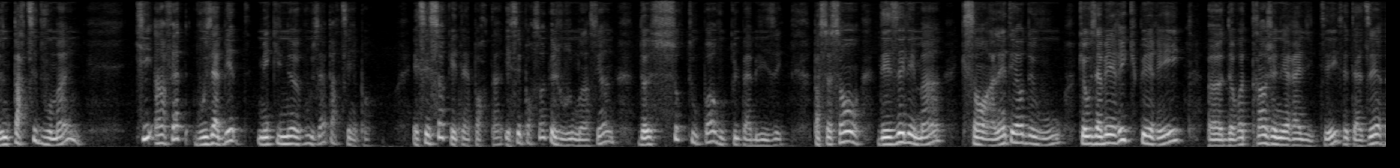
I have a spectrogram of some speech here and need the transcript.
d'une partie de vous-même, qui en fait vous habite, mais qui ne vous appartient pas. Et c'est ça qui est important. Et c'est pour ça que je vous mentionne de surtout pas vous culpabiliser. Parce que ce sont des éléments qui sont à l'intérieur de vous, que vous avez récupérés euh, de votre transgénéralité, c'est-à-dire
